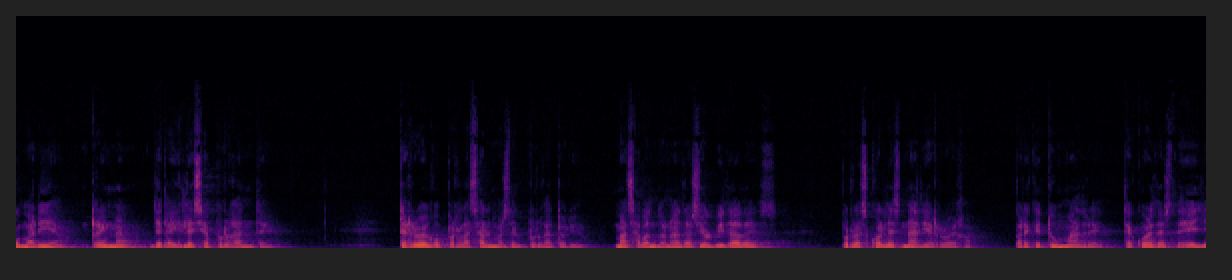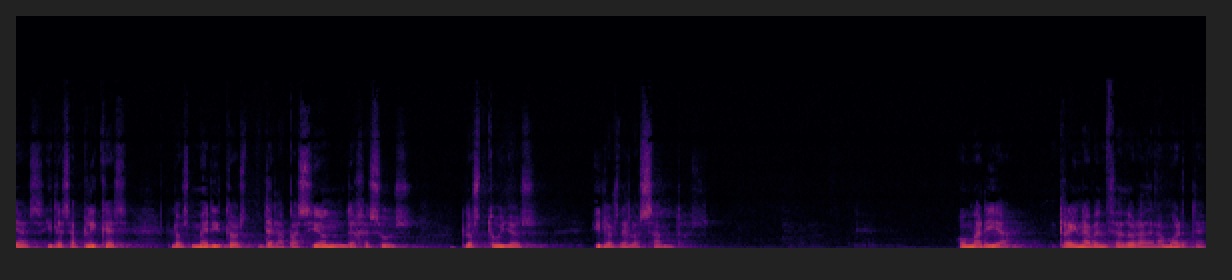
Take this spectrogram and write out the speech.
Oh María, Reina de la Iglesia purgante, te ruego por las almas del purgatorio, más abandonadas y olvidadas, por las cuales nadie ruega, para que tú, Madre, te acuerdes de ellas y les apliques los méritos de la pasión de Jesús, los tuyos y los de los santos. Oh María, Reina vencedora de la muerte,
